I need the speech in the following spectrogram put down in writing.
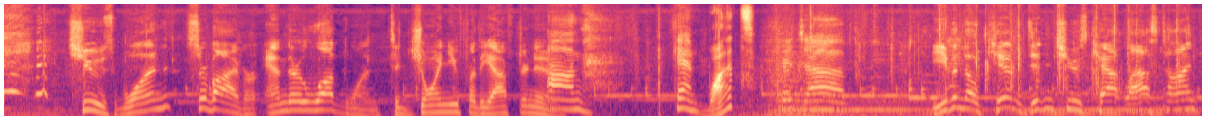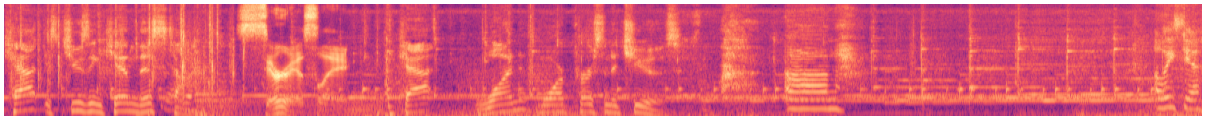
Choose one survivor and their loved one to join you for the afternoon. Um, Kim. What? Good job. Even though Kim didn't choose Kat last time, Kat is choosing Kim this time. Seriously? Kat, one more person to choose. Um. Alicia.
